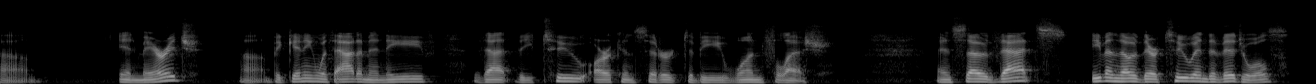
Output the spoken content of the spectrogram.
um, in marriage, uh, beginning with Adam and Eve, that the two are considered to be one flesh. And so that's, even though they're two individuals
